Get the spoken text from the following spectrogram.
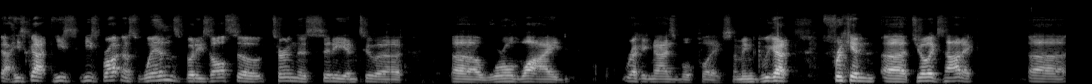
Yeah, he's got he's he's brought us wins, but he's also turned this city into a, a worldwide recognizable place. I mean, we got freaking uh, Joe Exotic, uh,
